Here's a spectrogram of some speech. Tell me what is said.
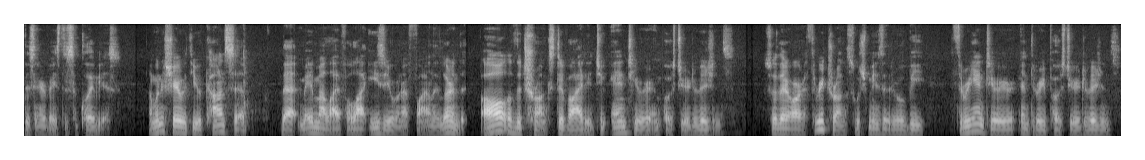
this innervates the subclavius. I'm going to share with you a concept that made my life a lot easier when I finally learned it. All of the trunks divide into anterior and posterior divisions. So there are three trunks, which means that there will be three anterior and three posterior divisions.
